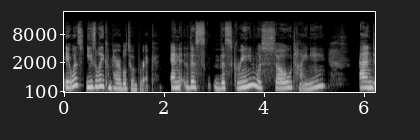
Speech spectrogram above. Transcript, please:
It was easily comparable to a brick. And this the screen was so tiny and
